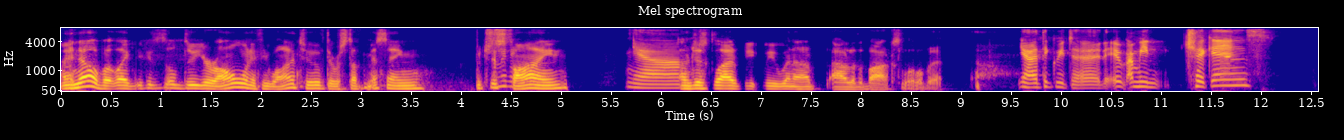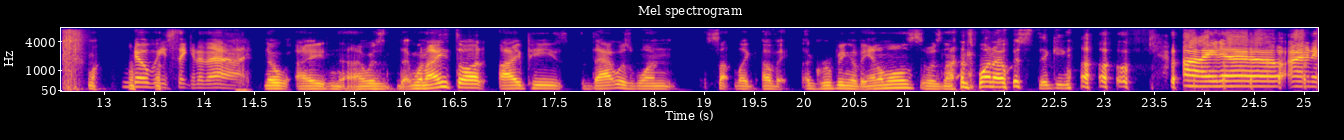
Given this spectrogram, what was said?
I know, but like you could still do your own if you wanted to if there was stuff missing, which is mean, fine. yeah I'm just glad we, we went out out of the box a little bit. Yeah, I think we did. It, I mean, chickens. Nobody's thinking of that. No, I I was when I thought IPs that was one some, like of a, grouping of animals. It was not the one I was thinking of. I know, I know.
